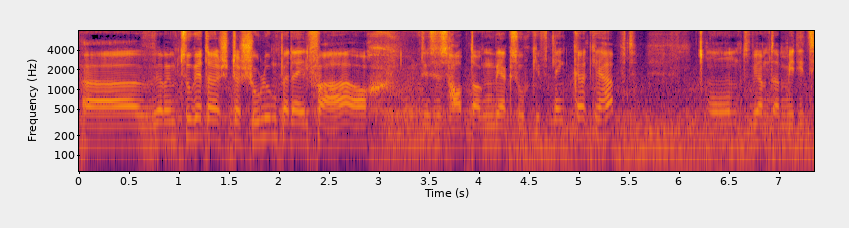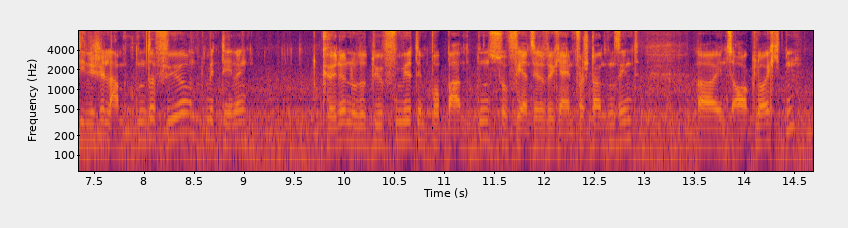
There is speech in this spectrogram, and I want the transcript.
Äh, wir haben im Zuge der, der Schulung bei der LVA auch dieses Hauptaugenmerk Suchgiftlenker gehabt. Und wir haben da medizinische Lampen dafür und mit denen können oder dürfen wir den Probanden, sofern sie natürlich einverstanden sind, äh, ins Auge leuchten.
